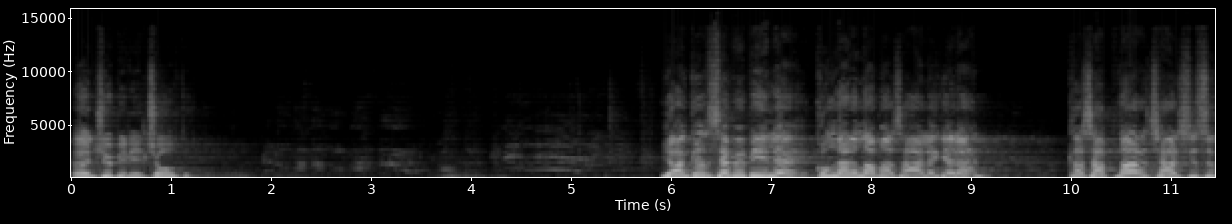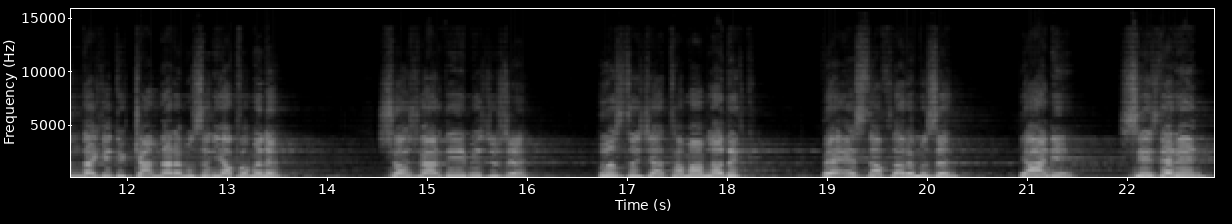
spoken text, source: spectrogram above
öncü bir ilçe oldu. Yangın sebebiyle kullanılamaz hale gelen kasaplar çarşısındaki dükkanlarımızın yapımını söz verdiğimiz üzere hızlıca tamamladık ve esnaflarımızın yani sizlerin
